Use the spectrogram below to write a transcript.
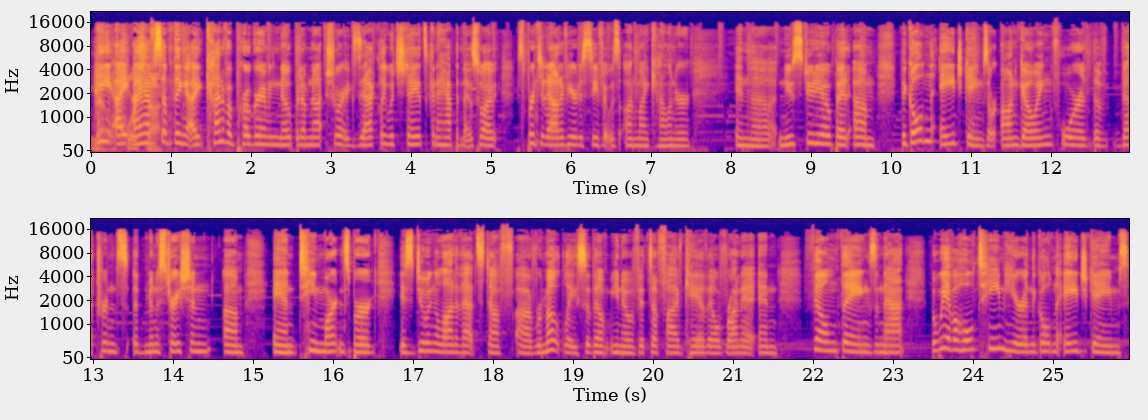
No, hey, I, I have not. something, I kind of a programming note, but I'm not sure exactly which day it's going to happen. That's why I sprinted out of here to see if it was on my calendar in the news studio. But um, the Golden Age Games are ongoing for the Veterans Administration, um, and Team Martinsburg is doing a lot of that stuff uh, remotely. So they'll, you know, if it's a 5K, they'll run it and film things and that. But we have a whole team here in the Golden Age Games.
